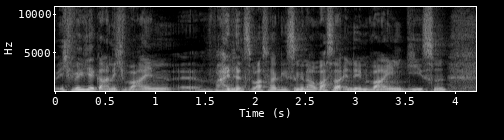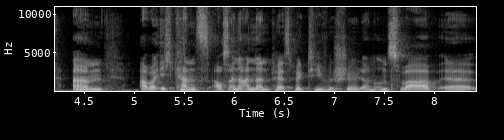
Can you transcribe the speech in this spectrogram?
ich will hier gar nicht Wein, äh, Wein ins Wasser gießen, genau, Wasser in den Wein gießen. Ähm, aber ich kann es aus einer anderen Perspektive schildern. Und zwar äh,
